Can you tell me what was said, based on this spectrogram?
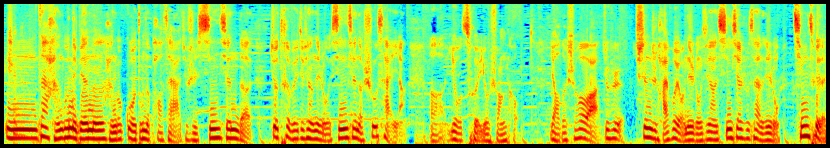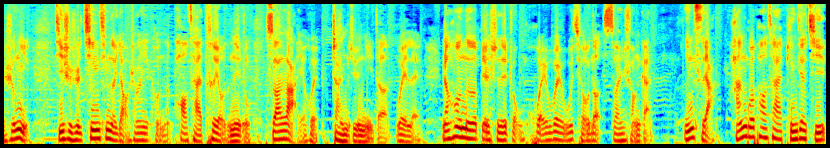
嗯，在韩国那边呢，韩国过冬的泡菜啊，就是新鲜的，就特别就像那种新鲜的蔬菜一样，呃，又脆又爽口。咬的时候啊，就是甚至还会有那种就像新鲜蔬菜的那种清脆的声音，即使是轻轻的咬上一口呢，泡菜特有的那种酸辣也会占据你的味蕾，然后呢，便是那种回味无穷的酸爽感。因此呀，韩国泡菜凭借其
